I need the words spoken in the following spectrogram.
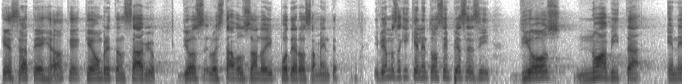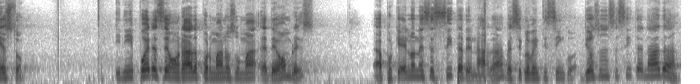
Qué estrategia, ¿no? qué, qué hombre tan sabio. Dios lo estaba usando ahí poderosamente. Y vemos aquí que él entonces empieza a decir, Dios no habita en esto. Y ni puede ser honrado por manos eh, de hombres, ah, porque él no necesita de nada. Versículo 25, Dios no necesita nada.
